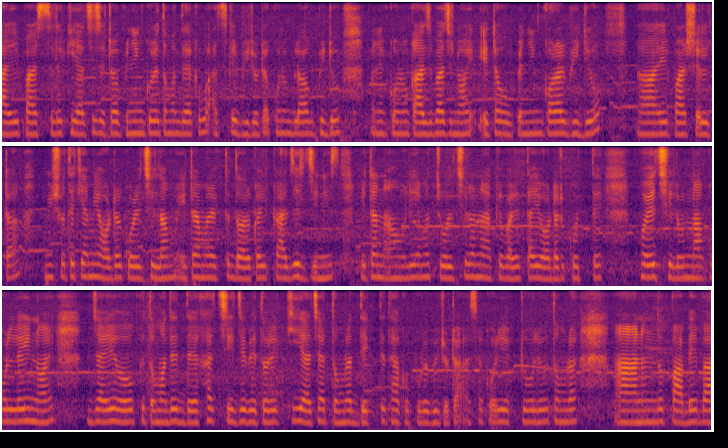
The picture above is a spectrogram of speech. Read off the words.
আর এই পার্সেলে কী আছে সেটা ওপেনিং করে তোমাদের দেখাবো। আজকের ভিডিওটা কোনো ব্লগ ভিডিও মানে কোনো কাজ বাজ নয়। এটা ওপেনিং করার ভিডিও এই পার্সেলটা মিশো থেকে আমি অর্ডার করেছিলাম। এটা আমার একটা দরকারি কাজের জিনিস। এটা না হলেই আমার চলছিল না একেবারে, তাই অর্ডার করতে। হয়েছিল, না করলেই নয়। যাই হোক, তোমাদের দেখাচ্ছি যে ভেতরে কি আছে আর তোমরা দেখতে থাকো পুরো ভিডিওটা। আশা করি একটু হলেও তোমরা আনন্দ পাবে বা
